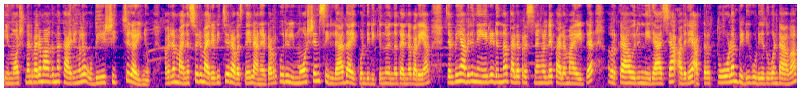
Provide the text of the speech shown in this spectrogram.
ഇമോഷണൽ പരമാകുന്ന കാര്യങ്ങളെ ഉപേക്ഷിച്ച് കഴിഞ്ഞു. അവരുടെ മനസ്സൊരു മരവിച്ച ഒരു അവസ്ഥയിലാണ് കേട്ടോ. അവർക്കൊരു ഇമോഷൻസ് ഇല്ലാതായിക്കൊണ്ടിരിക്കുന്നു എന്ന് തന്നെ പറയാം. ചിലപ്പോൾ അവർ നേരിടുന്ന പല പ്രശ്നങ്ങളുടെ ഫലമായിട്ട് അവർക്ക് ആ ഒരു നിരാശ അവരെ അത്രത്തോളം പിടികൂടിയത് കൊണ്ടാവാം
